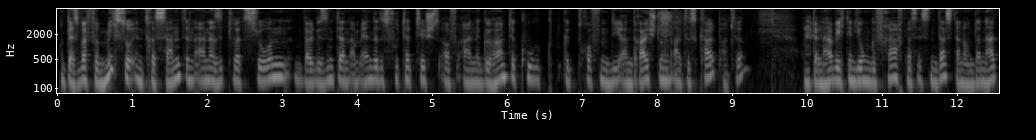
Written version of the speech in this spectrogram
Und das war für mich so interessant in einer Situation, weil wir sind dann am Ende des Futtertischs auf eine gehörnte Kuh getroffen, die ein drei Stunden altes Kalb hatte. Und dann habe ich den Jungen gefragt, was ist denn das dann? Und dann hat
